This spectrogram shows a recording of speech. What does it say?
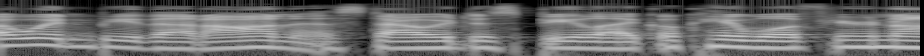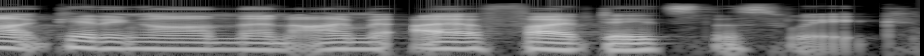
I wouldn't be that honest. I would just be like, okay, well, if you're not getting on, then I'm I have five dates this week.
